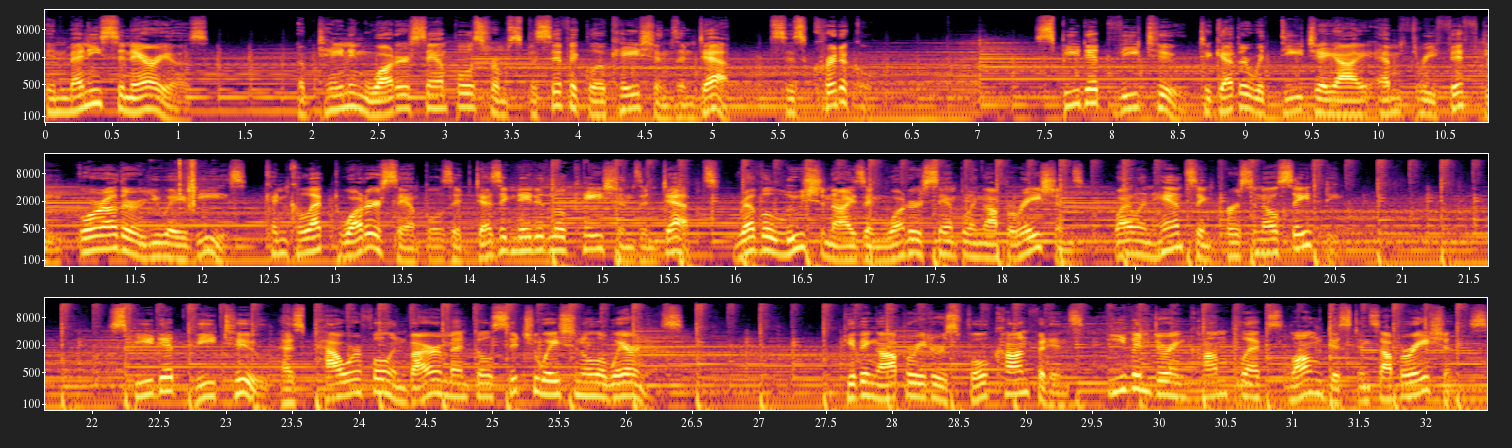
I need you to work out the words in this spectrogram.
In many scenarios, obtaining water samples from specific locations and depths is critical. SPEEDIP V2, together with DJI M350 or other UAVs, can collect water samples at designated locations and depths, revolutionizing water sampling operations while enhancing personnel safety. SPEEDIP V2 has powerful environmental situational awareness, giving operators full confidence even during complex long-distance operations.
